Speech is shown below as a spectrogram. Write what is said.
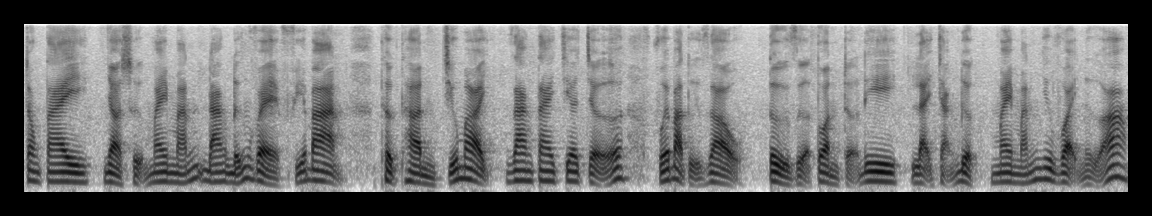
trong tay nhờ sự may mắn đang đứng về phía bạn. Thực thần chiếu mệnh, giang tay chia chở với bạn tuổi dậu từ giữa tuần trở đi lại chẳng được may mắn như vậy nữa.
